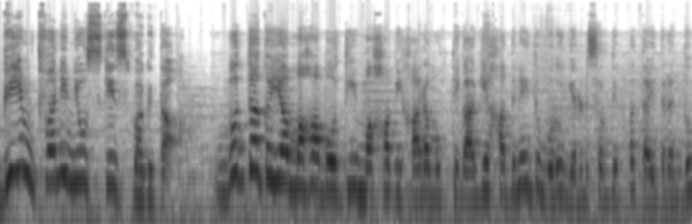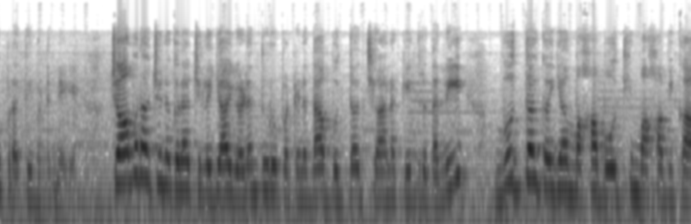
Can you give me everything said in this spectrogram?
ಭೀಮ್ ಧ್ವನಿ ನ್ಯೂಸ್ಗೆ ಸ್ವಾಗತ ಬುದ್ಧಗಯ ಮಹಾಬೋಧಿ ಮಹಾವಿಹಾರ ಮುಕ್ತಿಗಾಗಿ ಹದಿನೈದು ಮೂರು ಎರಡು ಸಾವಿರದ ಇಪ್ಪತ್ತೈದರಂದು ಪ್ರತಿಭಟನೆ. ಚಾಮರಾಜನಗರ ಜಿಲ್ಲೆಯ ಯಳಂದೂರು ಪಟ್ಟಣದ ಬುದ್ಧ ಧ್ಯಾನ ಕೇಂದ್ರದಲ್ಲಿ ಬುದ್ಧಗಯ್ಯ ಮಹಾಬೋಧಿ ಮಹಾವಿಕಾ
